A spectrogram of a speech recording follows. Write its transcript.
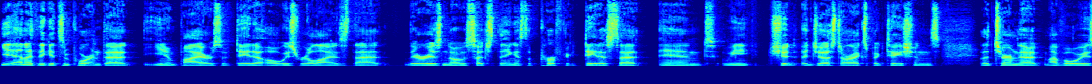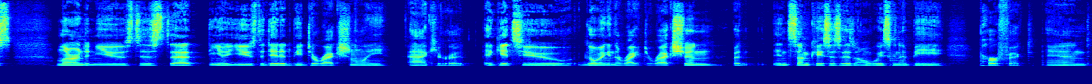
Yeah, and I think it's important that you know buyers of data always realize that there is no such thing as the perfect data set, and we should adjust our expectations. The term that I've always learned and used is that you know use the data to be directionally accurate. It gets you going in the right direction, but in some cases, isn't always going to be perfect. And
